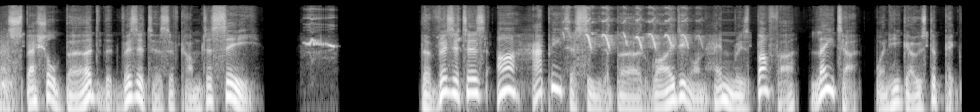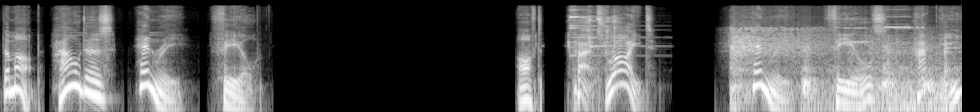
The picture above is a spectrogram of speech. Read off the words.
a special bird that visitors have come to see. The visitors are happy to see the bird riding on Henry's buffer later when he goes to pick them up. How does Henry feel? After That's right! Henry feels happy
